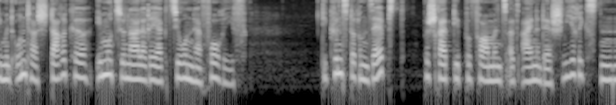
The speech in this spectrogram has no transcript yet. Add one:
die mitunter starke emotionale Reaktionen hervorrief. Die Künstlerin selbst beschreibt die Performance als eine der schwierigsten,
